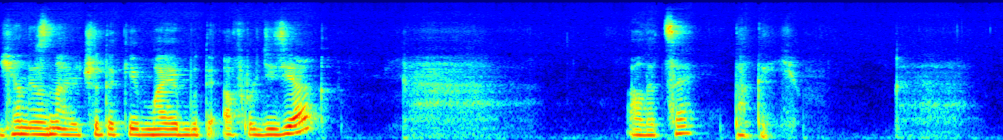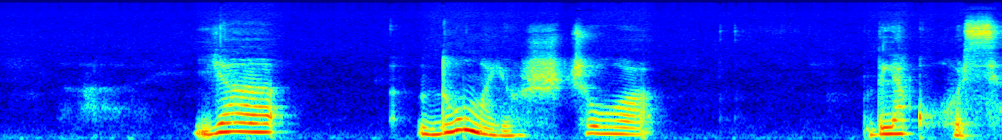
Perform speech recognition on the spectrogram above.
Я не знаю, що такий має бути афродізіак, але це такий. Я думаю, що для когось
